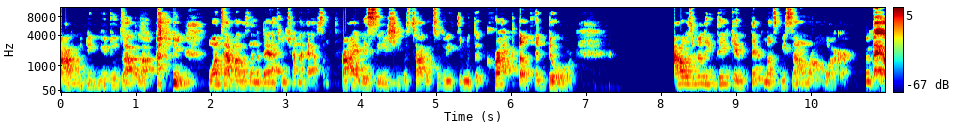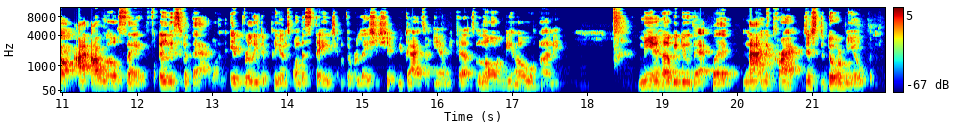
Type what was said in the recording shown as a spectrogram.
You do, you do talk a lot. one time I was in the bathroom trying to have some privacy and she was talking to me through the crack of the door. I was really thinking there must be something wrong with her. Now, I, I, will say, at least for that one, it really depends on the stage of the relationship you guys are in because lo and behold, honey, me and hubby do that, but not in the crack, just the door be open.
